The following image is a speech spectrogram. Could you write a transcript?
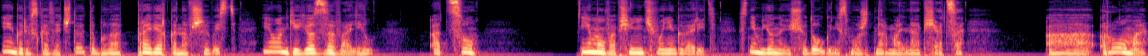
Игорю сказать, что это была проверка на вшивость, и он ее завалил. Отцу... Ему вообще ничего не говорить. С ним Юна еще долго не сможет нормально общаться. А Рома...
